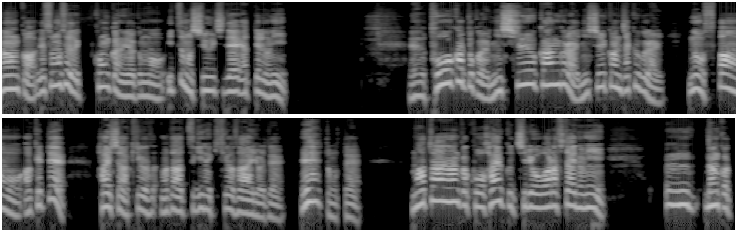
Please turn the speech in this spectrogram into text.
なんか、で、そのせいで今回の予約もいつも週1でやってるのに、えー、10日とか2週間ぐらい、2週間弱ぐらいのスパンを開けて、歯医者来てください、また次ね来てください、言われて、え？と思って、またなんかこう早く治療終わらしたいのに、んなんか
